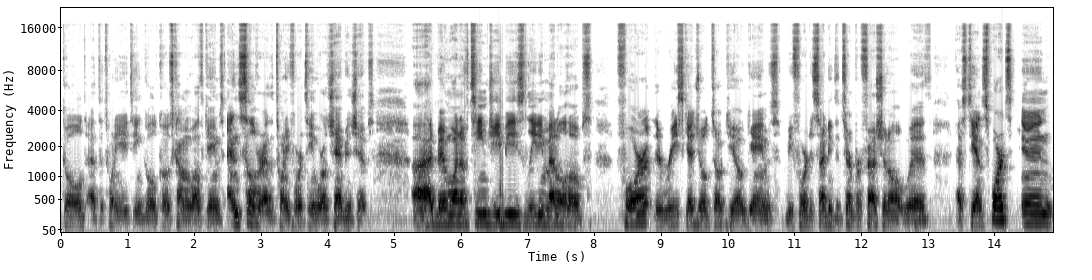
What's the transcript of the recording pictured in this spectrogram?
gold at the 2018 Gold Coast Commonwealth Games and silver at the 2014 World Championships uh, had been one of Team GB's leading medal hopes for the rescheduled Tokyo Games before deciding to turn professional with STN Sports in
